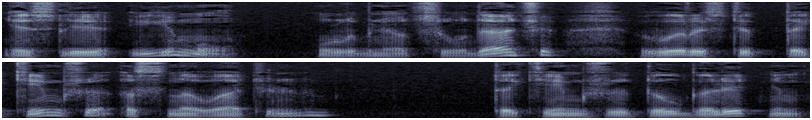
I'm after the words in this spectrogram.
если ему улыбнется удача, вырастет таким же основательным, таким же долголетним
